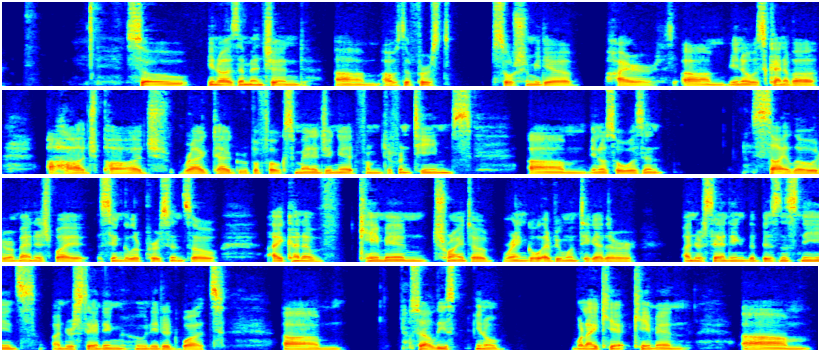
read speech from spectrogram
So, you know, as I mentioned, um, I was the first social media hire. Um, you know, it's kind of a, a hodgepodge, ragtag group of folks managing it from different teams. Um, you know, so it wasn't siloed or managed by a singular person. So I kind of came in trying to wrangle everyone together, understanding the business needs, understanding who needed what. Um, so at least, you know, when I came in, um,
